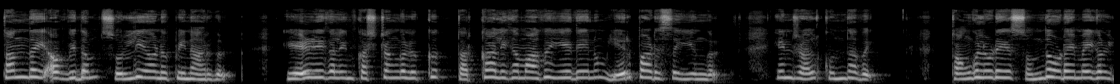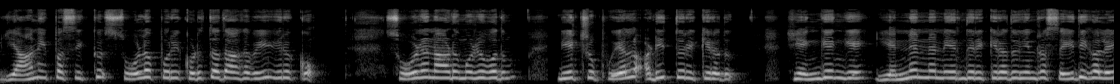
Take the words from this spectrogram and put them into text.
தந்தை அவ்விதம் சொல்லி அனுப்பினார்கள். ஏழைகளின் கஷ்டங்களுக்கு தற்காலிகமாக ஏதேனும் ஏற்பாடு செய்யுங்கள் என்றாள் குந்தவை. தங்களுடைய சொந்த உடைமைகள் யானை பசிக்கு சோழப்பொறி கொடுத்ததாகவே இருக்கும். சோழ நாடு முழுவதும் நேற்று புயல் அடித்திருக்கிறது. எங்கெங்கே என்னென்ன நேர்ந்திருக்கிறது என்ற செய்திகளே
